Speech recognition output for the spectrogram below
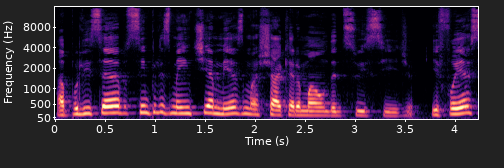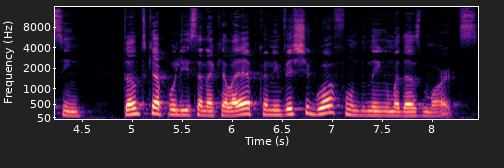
a polícia simplesmente ia mesmo achar que era uma onda de suicídio. E foi assim. Tanto que a polícia naquela época não investigou a fundo nenhuma das mortes.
